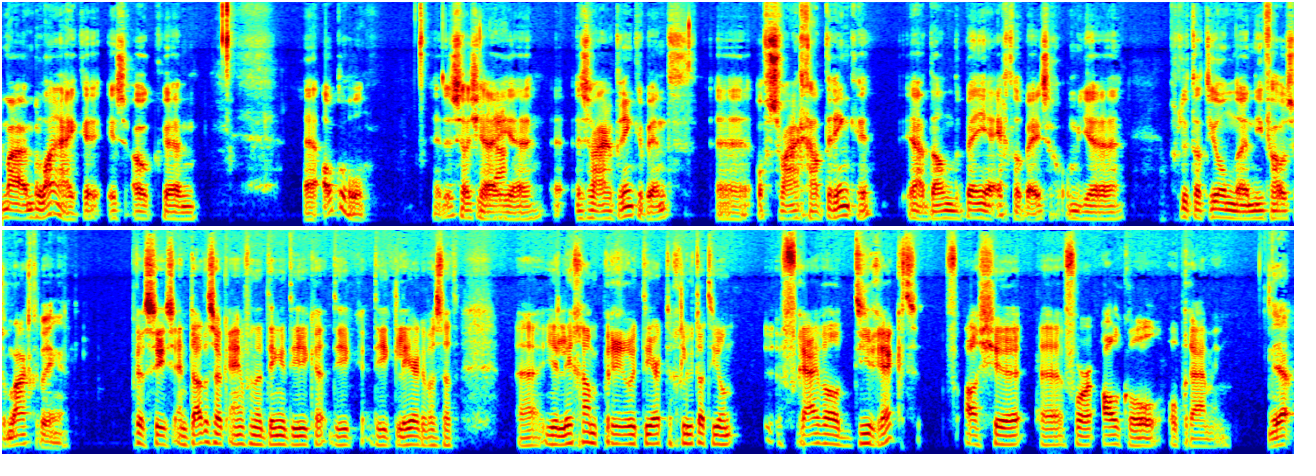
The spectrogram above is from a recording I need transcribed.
maar een belangrijke is ook um, uh, alcohol. Dus als jij ja. uh, een zware drinker bent, uh, of zwaar gaat drinken, ja, dan ben je echt wel bezig om je glutathion-niveaus omlaag te brengen. Precies, en dat is ook een van de dingen die ik, die ik, die ik leerde, was dat je lichaam prioriteert de glutathion vrijwel direct als je voor alcoholopruiming. Ja.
